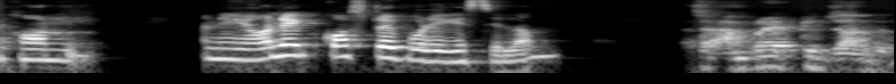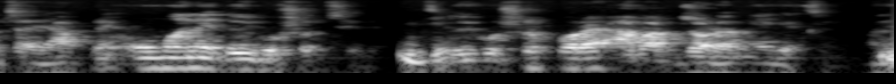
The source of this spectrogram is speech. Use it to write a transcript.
এখন মানে অনেক কষ্টে পড়ে গেছিলাম। আচ্ছা আমরা একটু জানতে চাই আপনি ওমানে দুই বছর ছিলেন। দুই বছর পরে আবার জর্ডানে গেছেন মানে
